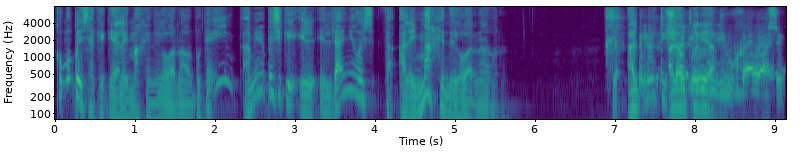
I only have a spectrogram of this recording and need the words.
¿Cómo pensás que queda la imagen del gobernador? Porque ahí a mí me parece que el, el daño es a la imagen del gobernador. Al, a la autoridad. dibujado hace,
